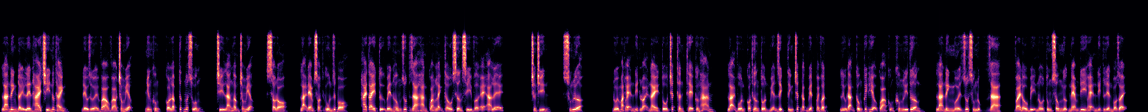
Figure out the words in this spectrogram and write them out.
lan ninh đẩy lên hai chi nước thánh, đều dưới vào vào trong miệng, nhưng không có lập tức nuốt xuống, chỉ là ngậm trong miệng, sau đó, lại đem sọt gùn dứt bỏ, hai tay tự bên hông rút ra hàn quang lạnh thấu xương xỉ vợ e a lệ. Chương chín, súng lửa. Đối mặt hẹn đi loại này tố chất thân thể cường hãn, lại vốn có thương tổn miễn dịch tính chất đặc biệt quái vật, lựu đạn công kích hiệu quả cũng không lý tưởng lan ninh mới rút súng lục ra, vài đầu bị nổ tung sông ngược ném đi hẹn địch liền bỏ dậy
